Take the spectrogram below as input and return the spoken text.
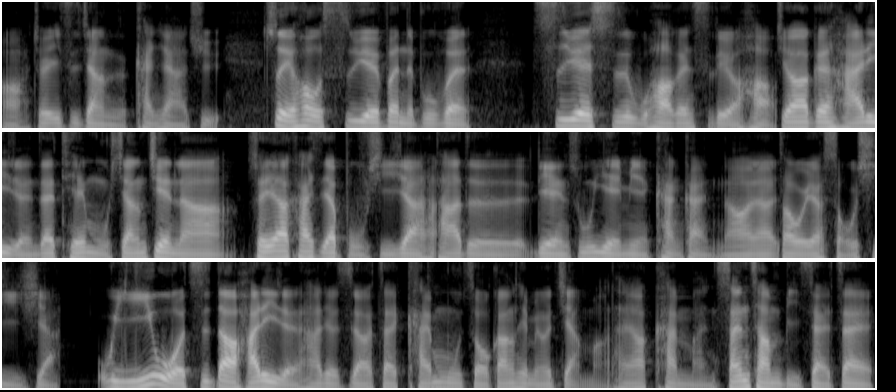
啊，就一直这样子看下去。最后四月份的部分，四月十五号跟十六号就要跟海里人在天母相见啦，所以要开始要补习一下他的脸书页面看看，然后要稍微要熟悉一下。以我知道海里人他就知道在开幕周，刚才没有讲嘛，他要看满三场比赛，再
